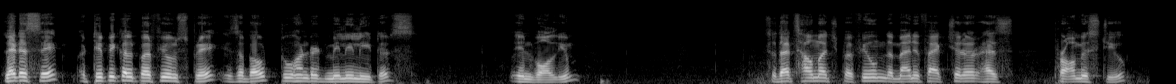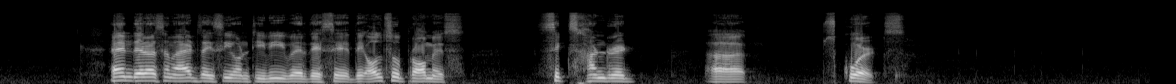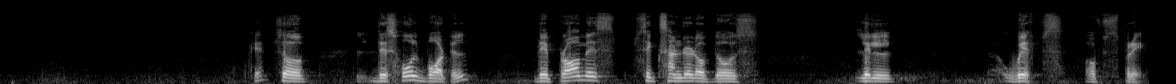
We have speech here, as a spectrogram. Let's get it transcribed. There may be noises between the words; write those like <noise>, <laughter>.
Let us say a typical perfume spray is about 200 milliliters in volume. So, that is how much perfume the manufacturer has promised you and there are some ads I see on TV where they say they also promise 600 uh, squirts. Okay. So, this whole bottle they promise 600 of those little whiffs of spray.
